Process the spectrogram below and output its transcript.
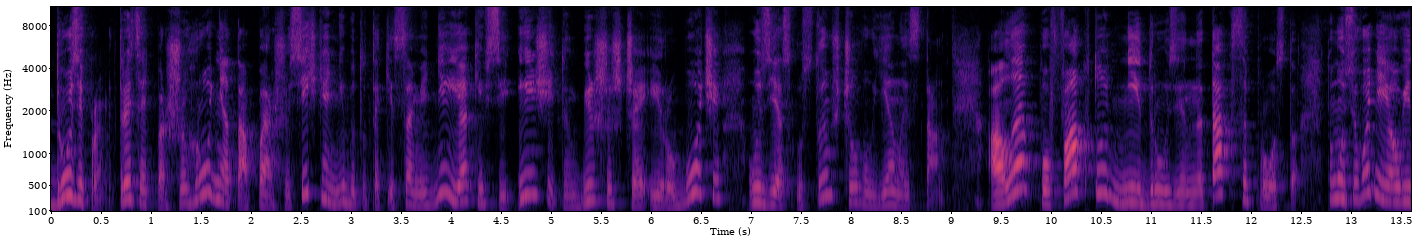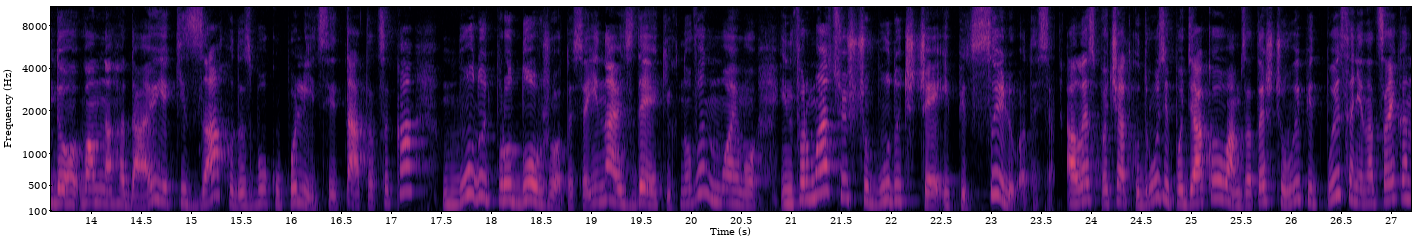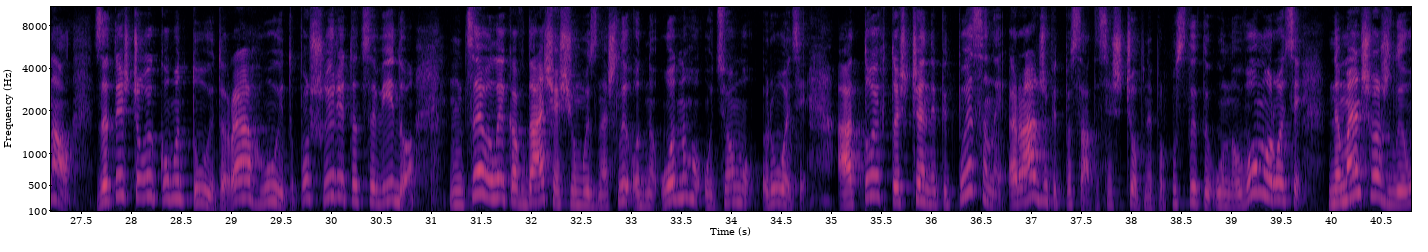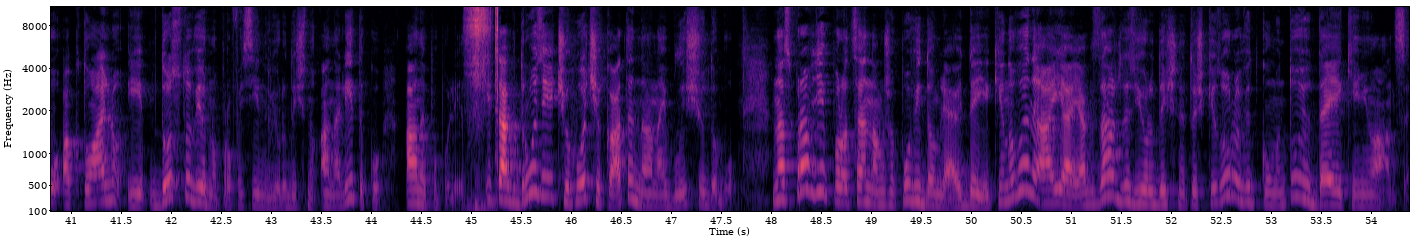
Друзі, привіт! 31 грудня та 1 січня, нібито такі самі дні, як і всі інші, тим більше ще і робочі, у зв'язку з тим, що воєнний стан. Але по факту ні, друзі, не так все просто. Тому сьогодні я у відео вам нагадаю, які заходи з боку поліції та ТЦК будуть продовжуватися. І навіть з деяких новин маємо інформацію, що будуть ще і підсилюватися. Але спочатку, друзі, подякую вам за те, що ви підписані на цей канал, за те, що ви коментуєте, реагуєте, поширюєте це відео. Це велика вдача, що ми знайшли одне одного у цьому році. А той, хто ще не підписаний, раджу підписатися, щоб не пропустити у новому році не менш важливу, актуальну і достовірну професійну юридичну аналітику, а не популізм. І так, друзі, чого чекати на найближчу добу? Насправді про це нам вже повідомляють деякі новини. А я, як завжди, з юридичної точки зору відкоментую деякі нюанси.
